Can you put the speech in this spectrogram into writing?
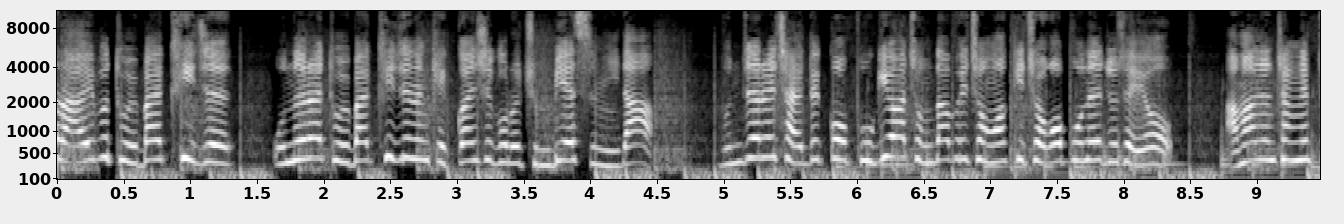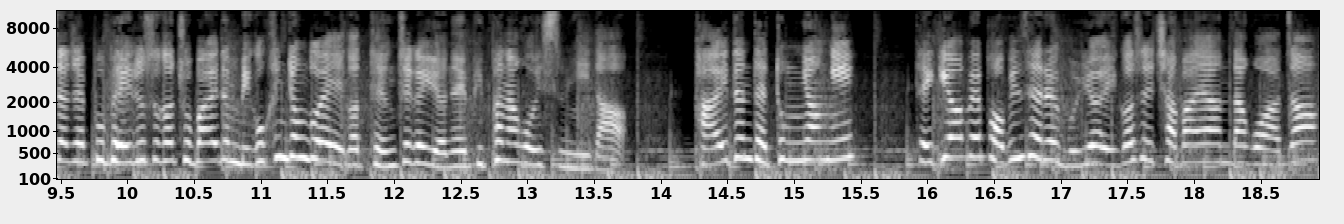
라이브 돌발 퀴즈. 오늘의 돌발 퀴즈는 객관식으로 준비했습니다. 문제를 잘 듣고 보기와 정답을 정확히 적어 보내주세요. 아마존 창립자 제프 베이조스가 조 바이든 미국 행정부의 이것 대응책을 연일 비판하고 있습니다. 바이든 대통령이 대기업의 법인세를 물려 이것을 잡아야 한다고 하자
